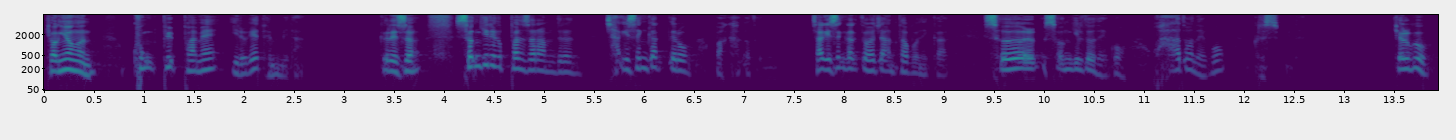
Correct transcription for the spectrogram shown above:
경영은 궁핍함에 이르게 됩니다. 그래서 성질이 급한 사람들은 자기 생각대로 막 하거든요. 자기 생각대로 하지 않다 보니까 설 성질도 내고 화도 내고 그렇습니다. 결국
